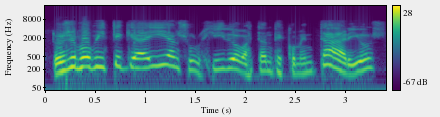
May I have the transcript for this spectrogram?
Entonces vos viste que ahí han surgido bastantes comentarios.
